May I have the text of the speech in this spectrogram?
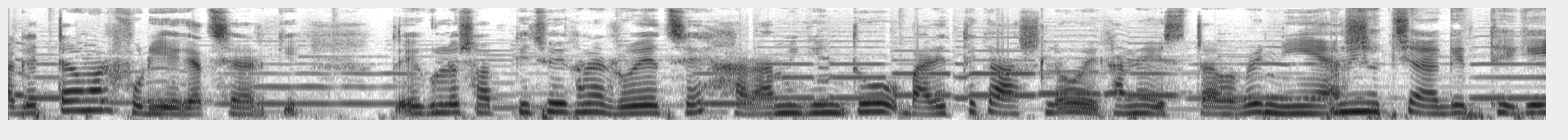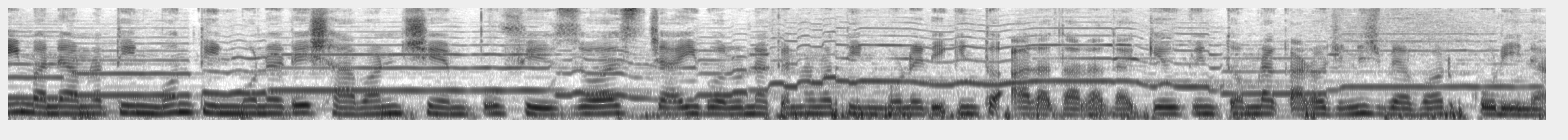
আগেরটা আমার ফুরিয়ে গেছে আর কি। তো এগুলো সব কিছু এখানে রয়েছে। আর আমি কিন্তু বাড়ির থেকে আসলেও এখানে এক্সট্রাভাবে নিয়ে আমি আসি। হচ্ছে আগের থেকেই মানে আমরা তিন বোন তিন বোনেরই সাবান শ্যাম্পু ফেস ওয়াশ যাই বলো না কেন আমরা তিন বোনেরই কিন্তু আলাদা আলাদা। কেউ কিন্তু আমরা কারও জিনিস ব্যবহার করি না।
